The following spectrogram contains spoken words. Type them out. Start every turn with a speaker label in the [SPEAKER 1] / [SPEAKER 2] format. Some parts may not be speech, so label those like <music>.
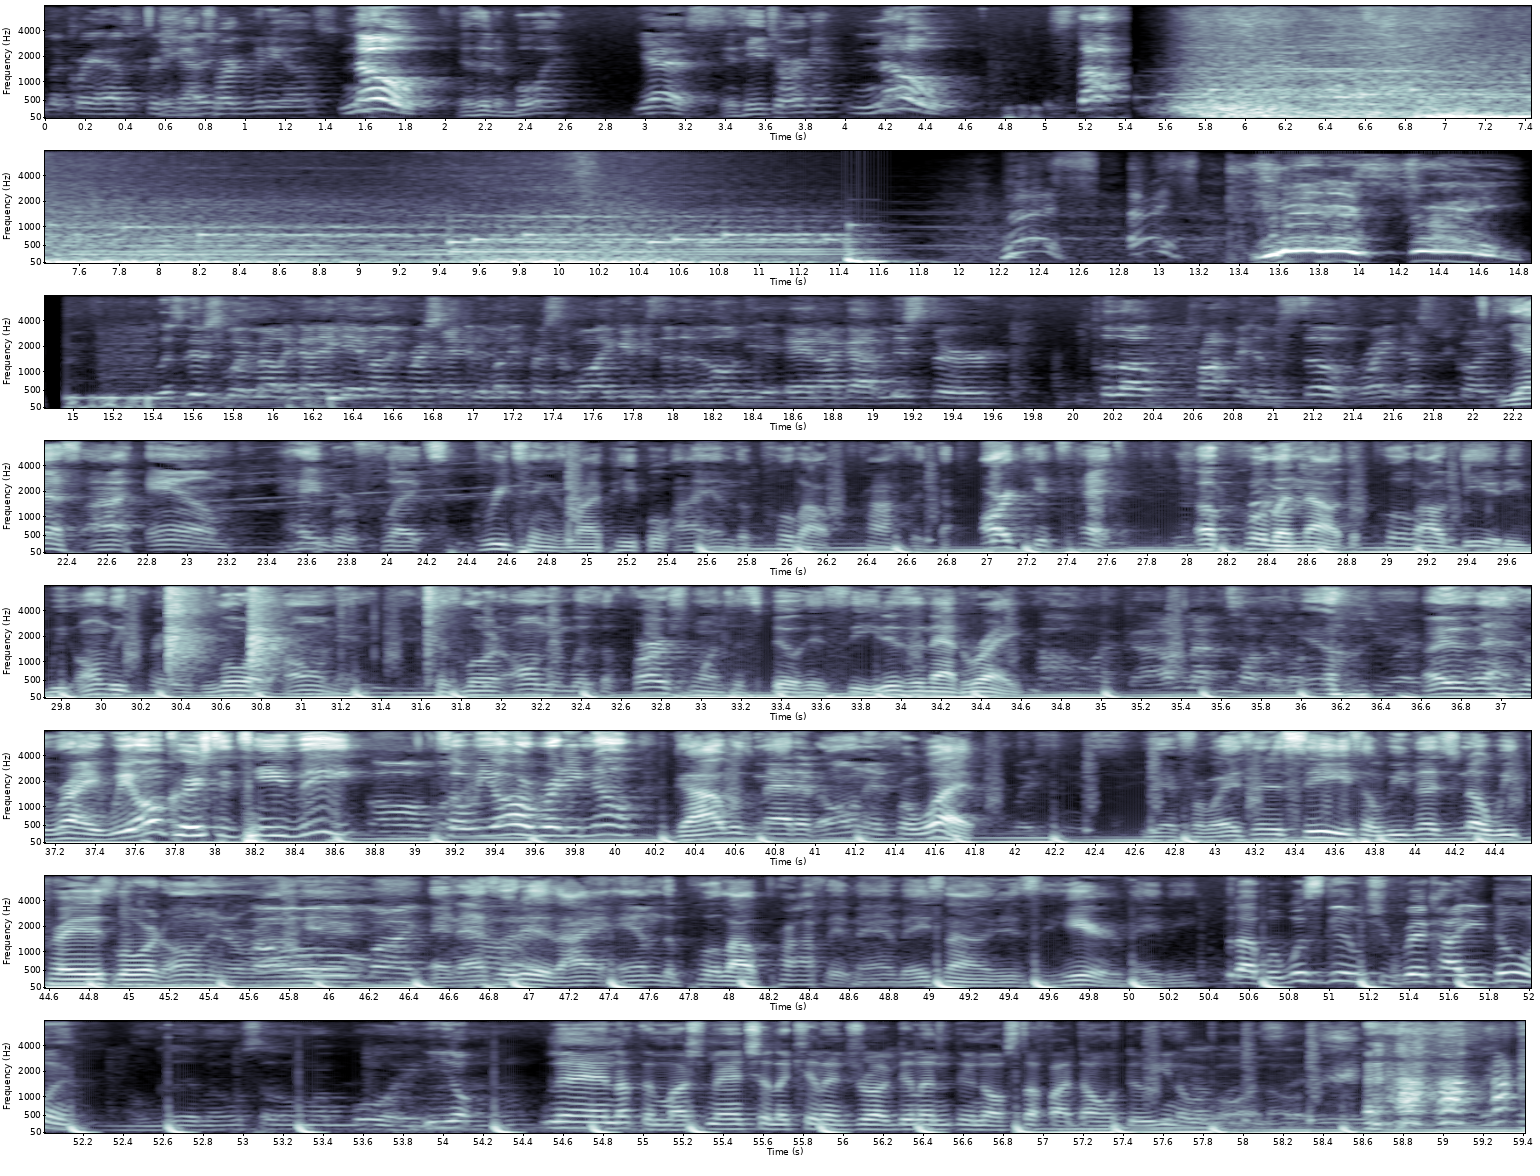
[SPEAKER 1] Lecrae has a
[SPEAKER 2] He
[SPEAKER 1] Christian
[SPEAKER 2] got
[SPEAKER 1] name.
[SPEAKER 2] twerk videos?
[SPEAKER 1] No.
[SPEAKER 2] Is it a boy?
[SPEAKER 1] Yes.
[SPEAKER 2] Is he twerking?
[SPEAKER 1] No. Stop.
[SPEAKER 3] This is ministry.
[SPEAKER 1] What's good, it's your boy Malachi, aka Maliphresh, aka Maliphresh, tomorrow, aka Mr. Hood Hoodie, and I got Mr. Pull Out Prophet himself, right? That's what you call yourself?
[SPEAKER 2] Yes, I am Haber Flex. Greetings, my people. I am the pull-out prophet, the architect of pulling out, the pull-out deity. We only praise Lord Onan, because Lord Onan was the first one to spill his seed. Isn't that right?
[SPEAKER 1] Oh my god, I'm not talking about this with you right.
[SPEAKER 2] Isn't that right? We on Christian TV,
[SPEAKER 1] Oh
[SPEAKER 2] so we already know God was mad at Onan for what? Yeah, for wasting the seed. So we let you know we praise Lord Onan around
[SPEAKER 1] Oh
[SPEAKER 2] here,
[SPEAKER 1] my
[SPEAKER 2] and that's what it is. I am the pull-out prophet, man. Based on is here, baby.
[SPEAKER 1] Uh, but what's good with you, Brick? How you doing?
[SPEAKER 4] I'm good, man. What's up with my boy?
[SPEAKER 1] You know, man, nothing much, man. Chilling, killing, drug dealing, you know, stuff I don't do. You know what's going on.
